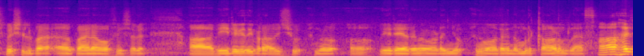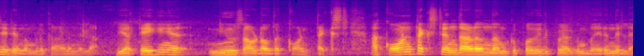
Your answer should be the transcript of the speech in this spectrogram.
സ്പെഷ്യൽ പാര ഓഫീസർ വീരഗതി പ്രാപിച്ചു എന്ന് വീരേറമ അടഞ്ഞു എന്ന് മാത്രമേ നമ്മൾ കാണുന്നില്ല ആ സാഹചര്യം നമ്മൾ കാണുന്നില്ല. We are taking a news out of the context ആ കോണ്ടെക്സ്റ്റ് എന്താണെന്ന് നമുക്ക് പകുതി പേർക്കും വരുന്നില്ല.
